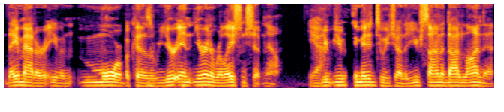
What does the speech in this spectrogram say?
they matter even more because mm. you're in you're in a relationship now. Yeah, you, you've committed to each other. You've signed the dotted line. The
